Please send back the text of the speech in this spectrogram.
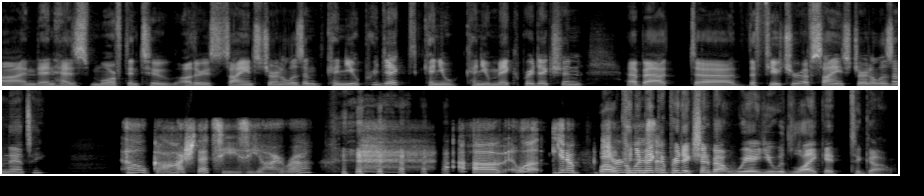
uh, and then has morphed into other science journalism. Can you predict? Can you can you make a prediction about uh, the future of science journalism, Nancy? Oh gosh, that's easy, Ira. uh, well, you know, well, journalism... can you make a prediction about where you would like it to go?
